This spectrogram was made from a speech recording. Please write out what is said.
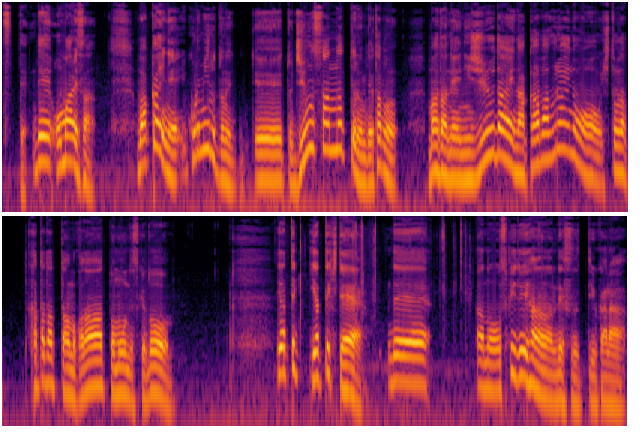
つって。で、おまわりさん。若いね、これ見るとね、えっ、と、純さになってるんで、多分、まだね、20代半ばぐらいの人だ、方だったのかなと思うんですけど、やって、やってきて、で、あの、スピード違反ですって言うから、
